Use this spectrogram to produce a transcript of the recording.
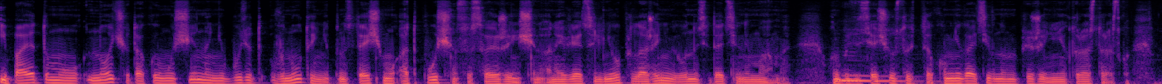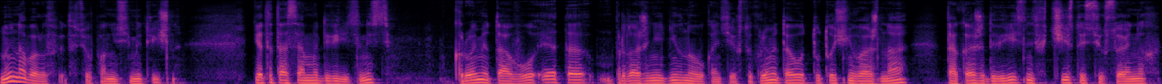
И поэтому ночью такой мужчина не будет внутренне по-настоящему отпущен со своей женщиной. Она является для него продолжением его назидательной мамы. Он будет mm-hmm. себя чувствовать в таком негативном напряжении, некоторую острастку. Ну и наоборот, это все вполне симметрично. Это та самая доверительность. Кроме того, это продолжение дневного контекста. Кроме того, тут очень важна такая же доверительность в чисто сексуальных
